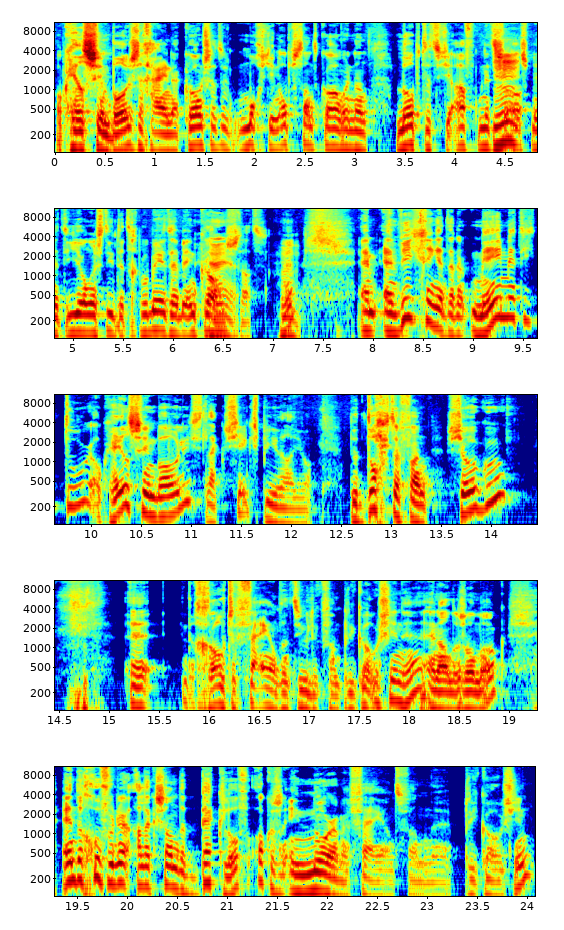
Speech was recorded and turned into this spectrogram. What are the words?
ook heel symbolisch, dan ga je naar Kroonstad. Mocht je in opstand komen, dan loopt het je af. Net zoals met die jongens die dat geprobeerd hebben in Kroonstad. Ja, En, en wie gingen er mee met die tour? Ook heel symbolisch, lijkt Shakespeare wel joh. De dochter van Shogu. uh, de grote vijand natuurlijk van Prigozhin hè? en andersom ook. En de gouverneur Alexander Beklov, ook als een enorme vijand van uh, Prigozhin.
